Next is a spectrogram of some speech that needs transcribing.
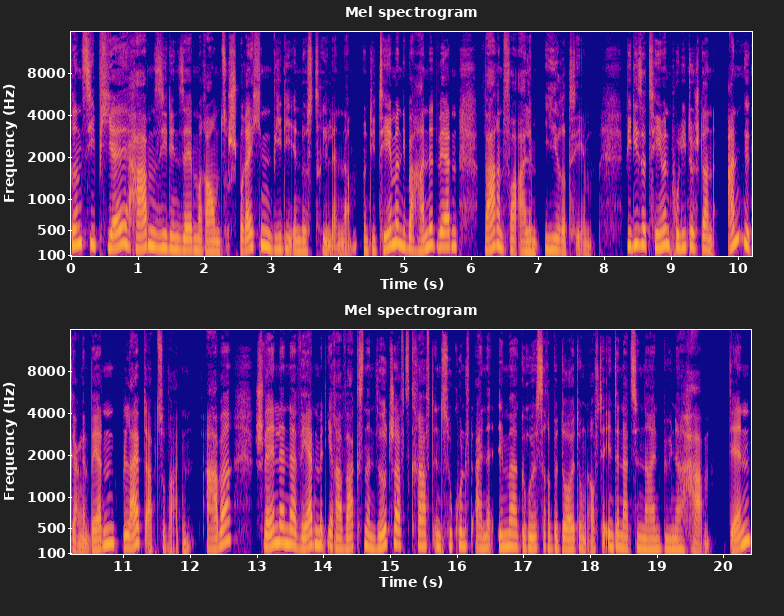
Prinzipiell haben sie denselben Raum zu sprechen wie die Industrieländer. Und die Themen, die behandelt werden, waren vor allem ihre Themen. Wie diese Themen politisch dann angegangen werden, bleibt abzuwarten. Aber Schwellenländer werden mit ihrer wachsenden Wirtschaftskraft in Zukunft eine immer größere Bedeutung auf der internationalen Bühne haben. Denn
